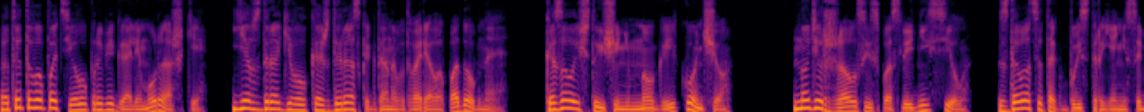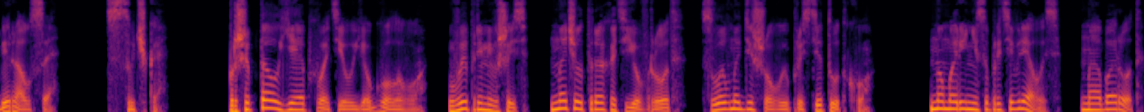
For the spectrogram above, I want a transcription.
От этого по телу пробегали мурашки. Я вздрагивал каждый раз, когда она вытворяла подобное. Казалось, что еще немного и кончу. Но держался из последних сил. Сдаваться так быстро я не собирался. Сучка. Прошептал я и обхватил ее голову. Выпрямившись, начал трахать ее в рот, словно дешевую проститутку. Но Мари не сопротивлялась, наоборот,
